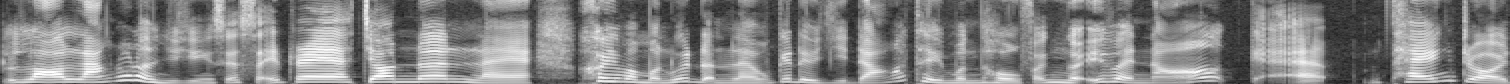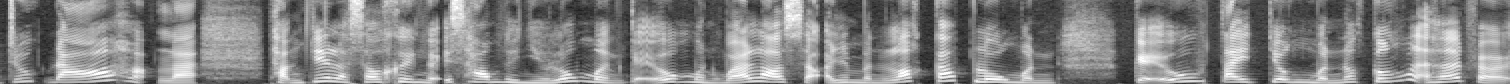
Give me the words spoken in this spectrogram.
lo lắng rất là nhiều chuyện sẽ xảy ra. Cho nên là khi mà mình quyết định làm một cái điều gì đó thì mình thường phải nghĩ về nó cả tháng trời trước đó hoặc là thậm chí là sau khi nghỉ xong thì nhiều lúc mình kiểu mình quá lo sợ nhưng mình lót cấp luôn mình kiểu tay chân mình nó cứng lại hết và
